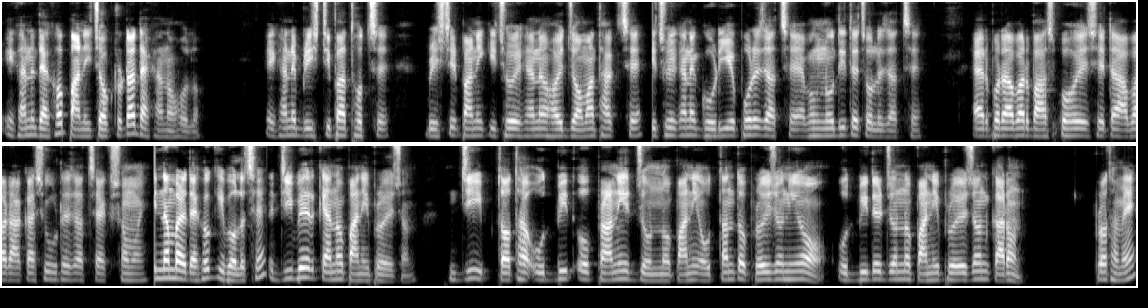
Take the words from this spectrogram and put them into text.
এখানে দেখো পানি চক্রটা দেখানো হলো। এখানে বৃষ্টিপাত হচ্ছে। বৃষ্টির পানি কিছু এখানে হয় জমা থাকছে, কিছু এখানে গড়িয়ে পড়ে যাচ্ছে এবং নদীতে চলে যাচ্ছে। এরপর আবার বাষ্প হয়ে সেটা আবার আকাশে উঠে যাচ্ছে এক সময় তিন নম্বরে দেখো কি বলেছে? জীবের কেন পানি প্রয়োজন? জীব তথা উদ্ভিদ ও প্রাণীর জন্য পানি অত্যন্ত প্রয়োজনীয়। উদ্ভিদের জন্য পানি প্রয়োজন কারণ, প্রথমে,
